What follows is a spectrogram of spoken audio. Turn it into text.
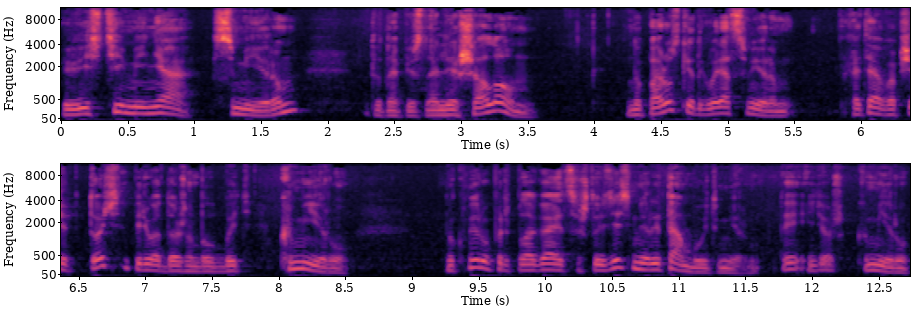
вести меня с миром, тут написано лешалом, но по-русски это говорят с миром, хотя вообще точный перевод должен был быть к миру. Но к миру предполагается, что здесь мир и там будет мир. Ты идешь к миру.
